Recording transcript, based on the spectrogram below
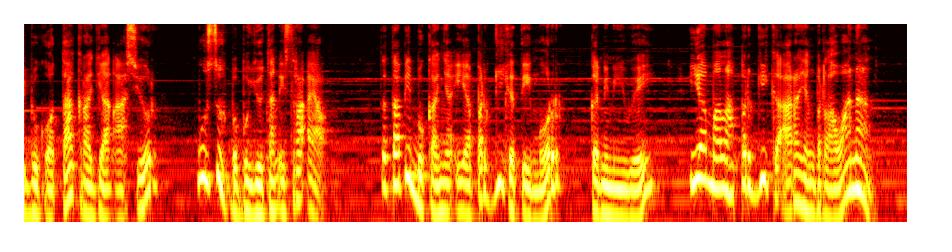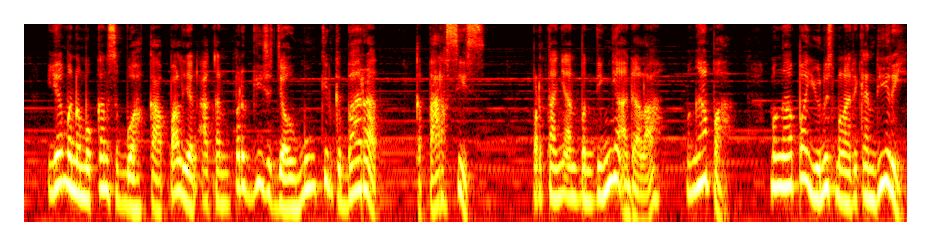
ibu kota kerajaan Asyur, musuh bebuyutan Israel. Tetapi bukannya ia pergi ke timur, ke Niniwe, ia malah pergi ke arah yang berlawanan. Ia menemukan sebuah kapal yang akan pergi sejauh mungkin ke barat, ke Tarsis. Pertanyaan pentingnya adalah, mengapa? Mengapa Yunus melarikan diri?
